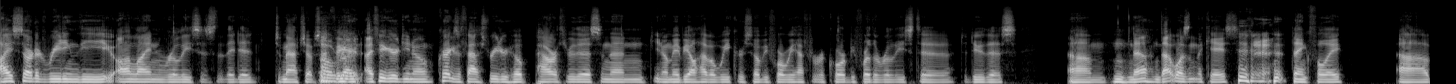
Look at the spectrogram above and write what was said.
I started reading the online releases that they did to match up. So Oh, I figured, right. I figured, you know, Craig's a fast reader. He'll power through this, and then, you know, maybe I'll have a week or so before we have to record before the release to to do this. Um, no, that wasn't the case, thankfully. Uh,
